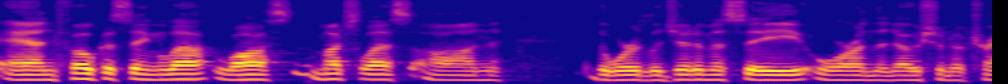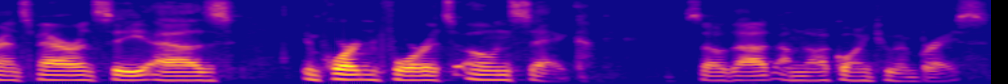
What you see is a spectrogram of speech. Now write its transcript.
And focusing le much less on the word legitimacy or on the notion of transparency as important for its own sake. So that I'm not going to embrace.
